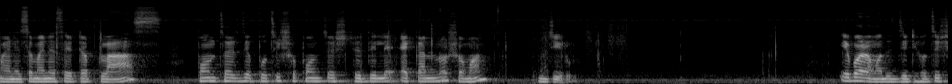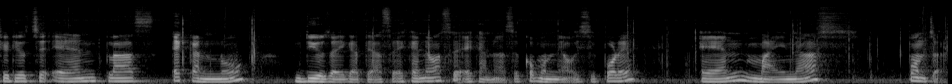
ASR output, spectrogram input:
মাইনাসে মাইনাসে এটা প্লাস পঞ্চাশ দিয়ে পঁচিশশো পঞ্চাশ দিলে একান্ন সমান জিরো এবার আমাদের যেটি হচ্ছে সেটি হচ্ছে এন প্লাস একান্ন দুই জায়গাতে আছে, এখানেও আছে এখানেও আছে কমন নেওয়া হয়েছে। পরে এন মাইনাস পঞ্চাশ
